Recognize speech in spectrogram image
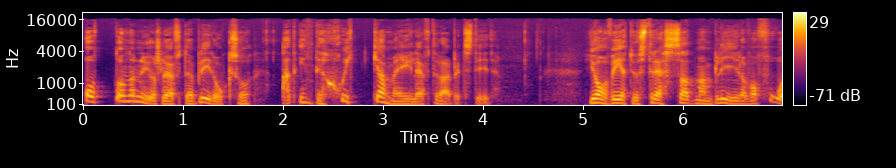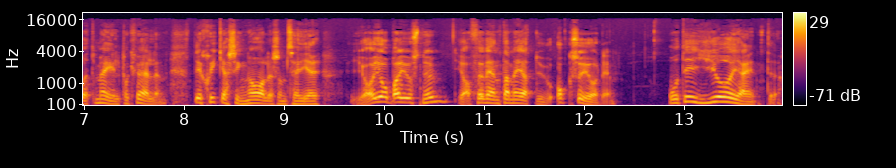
åttonde nyårslöfte blir också att inte skicka mejl efter arbetstid. Jag vet hur stressad man blir av att få ett mejl på kvällen. Det skickar signaler som säger “Jag jobbar just nu, jag förväntar mig att du också gör det”. Och det gör jag inte.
